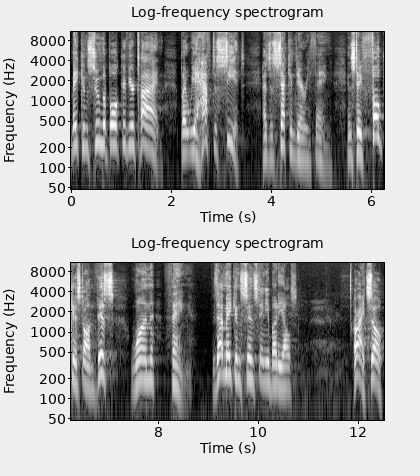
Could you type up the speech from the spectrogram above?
may consume the bulk of your time, but we have to see it as a secondary thing and stay focused on this one thing. Is that making sense to anybody else? All right, so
